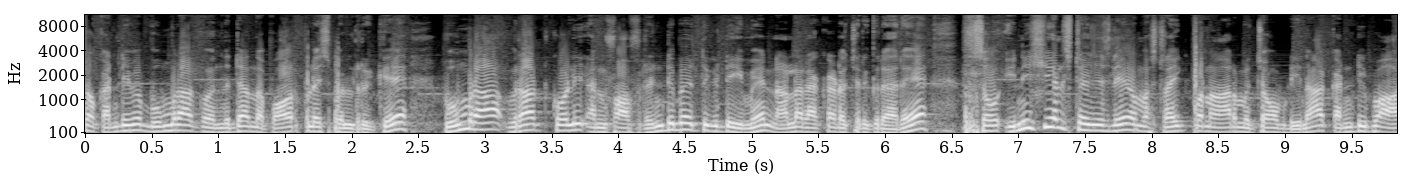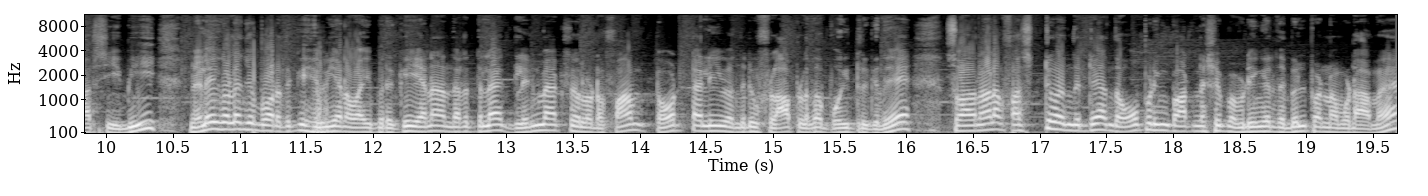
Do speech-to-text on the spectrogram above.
ஸோ கண்டிப்பாக பும்ராக்கு வந்துட்டு அந்த பவர் பிளே ஸ்பெல் இருக்குது பும்ரா விராட் கோலி அண்ட் ஃபாஃப் ரெண்டு பேர்த்துக்கிட்டையுமே நல்ல ரெக்கார்ட் வச்சிருக்கிறாரு. ஸோ இனிஷியல் ஸ்டேஜஸ்லேயே நம்ம ஸ்ட்ரைக் பண்ண ஆரம்பித்தோம் அப்படின்னா கண்டிப்பாக ஆர்சிபி நிலை குலைஞ்சு போகிறதுக்கு ஹெவியான வாய்ப்பு இருக்குது ஏன்னா அந்த இடத்துல கிளின் மேக்ஸ்வலோட ஃபார்ம் டோட்டலி வந்துட்டு ஃப்ளாப்பில் தான் போயிட்டு இருக்குது ஸோ அதனால் ஃபஸ்ட்டு வந்துட்டு அந்த ஓப்பனிங் பார்ட்னர்ஷிப் அப்படிங்கிறத பில்ட் பண்ண விடாமல்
